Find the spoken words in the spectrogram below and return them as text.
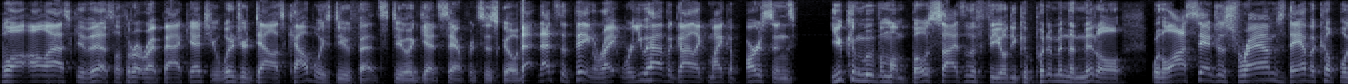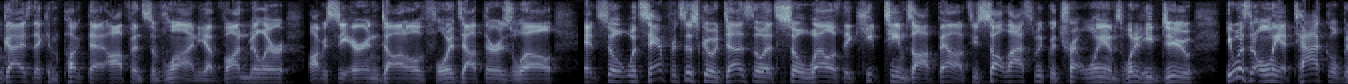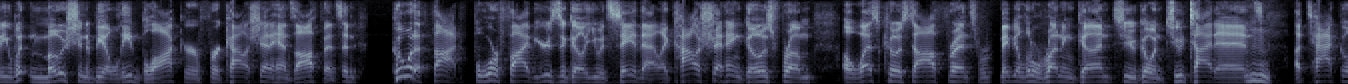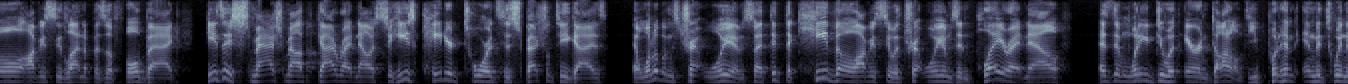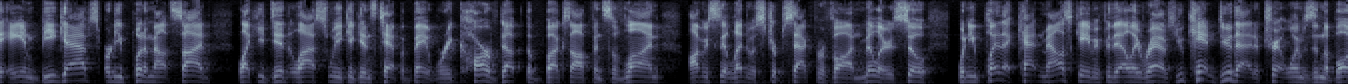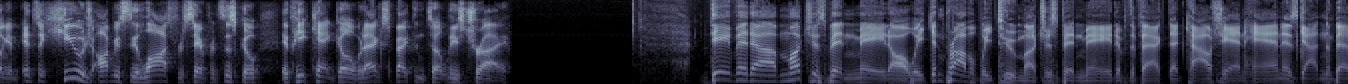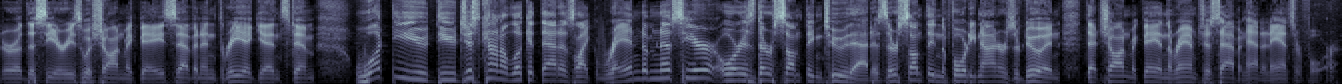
Well, I'll ask you this. I'll throw it right back at you. What did your Dallas Cowboys defense do against San Francisco? That that's the thing, right? Where you have a guy like Micah Parsons you can move them on both sides of the field. You can put them in the middle. With the Los Angeles Rams, they have a couple of guys that can punk that offensive line. You have Von Miller, obviously Aaron Donald, Floyd's out there as well. And so what San Francisco does, though, it's so well is they keep teams off balance. You saw last week with Trent Williams. What did he do? He wasn't only a tackle, but he went in motion to be a lead blocker for Kyle Shanahan's offense. And who would have thought four or five years ago you would say that? Like Kyle Shanahan goes from a West Coast offense, maybe a little running gun, to going two tight ends, mm-hmm. a tackle, obviously lined up as a fullback. He's a smash mouth guy right now. So he's catered towards his specialty guys. And one of them is Trent Williams. So I think the key, though, obviously, with Trent Williams in play right now, is then what do you do with Aaron Donald? Do you put him in between the A and B gaps, or do you put him outside like he did last week against Tampa Bay, where he carved up the Bucks offensive line. Obviously, it led to a strip sack for Von Miller. So when you play that cat and mouse game, if you're the LA Rams, you can't do that if Trent Williams is in the ballgame. It's a huge, obviously, loss for San Francisco if he can't go, but I expect him to at least try. David, uh, much has been made all week, and probably too much has been made of the fact that Kyle Shanahan has gotten the better of the series with Sean McVay, seven and three against him. What do you do? You just kind of look at that as like randomness here, or is there something to that? Is there something the 49ers are doing that Sean McVay and the Rams just haven't had an answer for?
